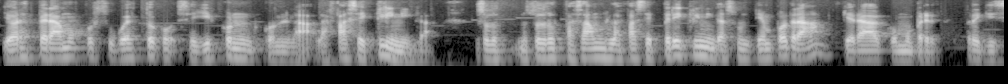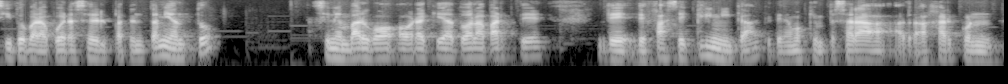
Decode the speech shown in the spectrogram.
y ahora esperamos, por supuesto, seguir con, la, fase clínica. Nosotros, nosotros pasamos la fase preclínica hace un tiempo atrás, que era como requisito para poder hacer el patentamiento. Sin embargo, ahora queda toda la parte de, fase clínica, que tenemos que empezar a, trabajar con,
